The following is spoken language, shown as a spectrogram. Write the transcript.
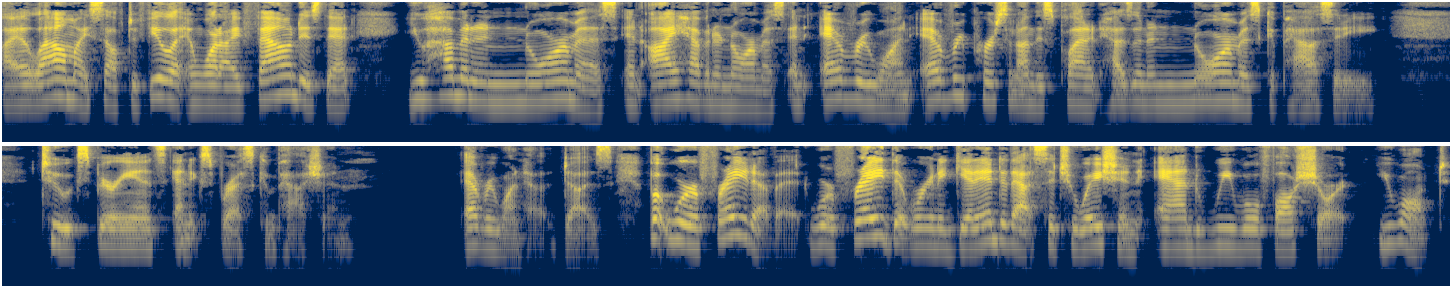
I allow myself to feel it. And what I found is that you have an enormous, and I have an enormous, and everyone, every person on this planet has an enormous capacity to experience and express compassion. Everyone does. But we're afraid of it. We're afraid that we're going to get into that situation and we will fall short. You won't.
